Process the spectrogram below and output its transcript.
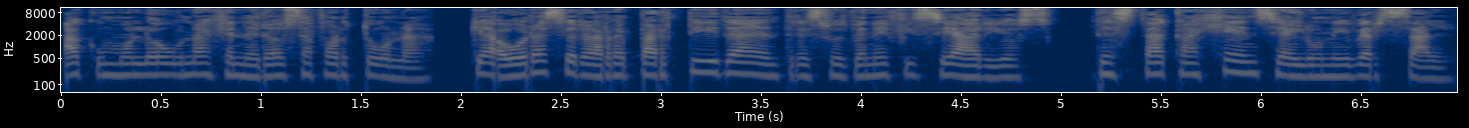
acumuló una generosa fortuna, que ahora será repartida entre sus beneficiarios, destaca Agencia El Universal.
